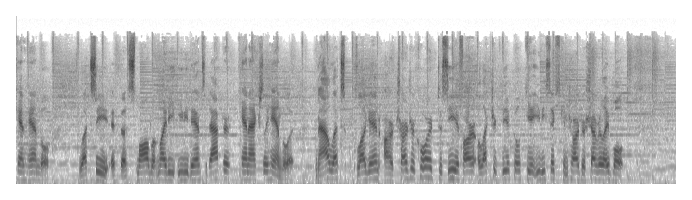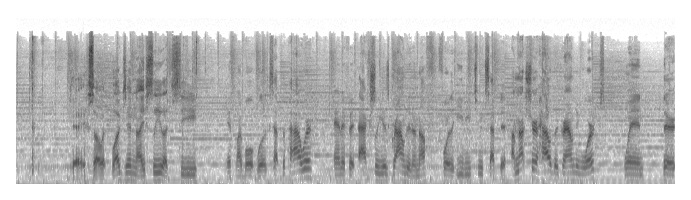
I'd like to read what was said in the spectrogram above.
can handle. Let's see if the small but mighty Evdance adapter can actually handle it. Now let's plug in our charger cord to see if our electric vehicle Kia EV6 can charge our Chevrolet Bolt. Okay, so it plugs in nicely. Let's see if my Bolt will accept the power and if it actually is grounded enough for the EV to accept it. I'm not sure how the grounding works when there,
